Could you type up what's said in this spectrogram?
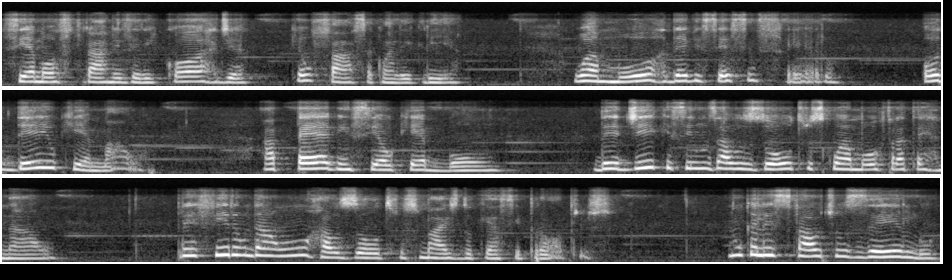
Se é mostrar misericórdia, que eu faça com alegria. O amor deve ser sincero. Odeie o que é mal. Apeguem-se ao que é bom. Dedique-se uns aos outros com amor fraternal. Prefiram dar honra aos outros mais do que a si próprios. Nunca lhes falte o zelo,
